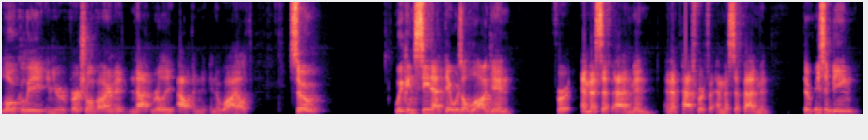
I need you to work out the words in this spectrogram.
locally, in your virtual environment, not really out in, in the wild. So we can see that there was a login for MSF admin and a password for MSF admin. The reason being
